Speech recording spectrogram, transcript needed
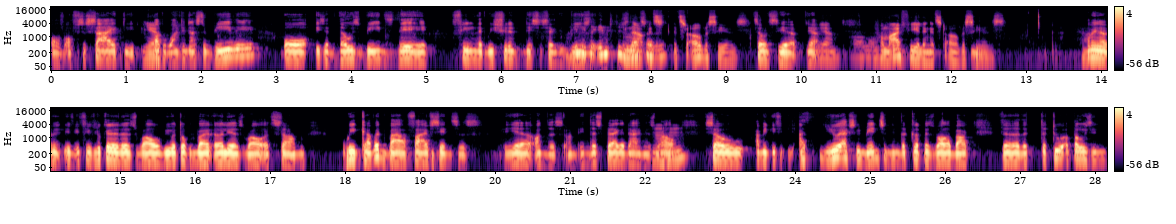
of, of society Yeah. not wanting us to be there, or is it those beings there feeling that we shouldn't necessarily be it's the there? entities no, it's it's the overseers. So it's yeah, yeah. Yeah. For my feeling, it's the overseers. I mean, I mean, if, if you look at it as well, we were talking about it earlier as well. It's um, we governed by our five senses here on this on in this paradigm as well. Mhm. So I mean, if I, you actually mentioned in the clip as well about the the, the two opposing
